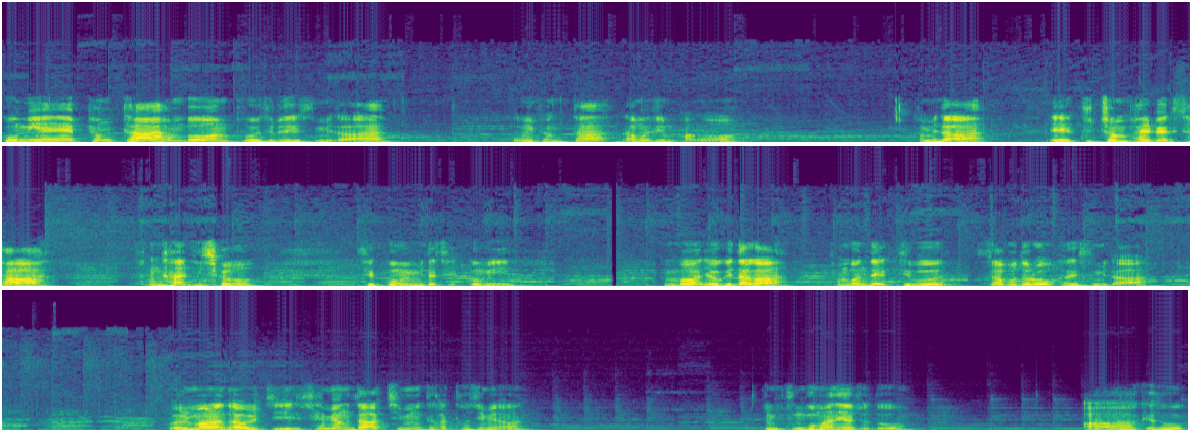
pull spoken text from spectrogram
꼬미의 평타 한번 보여드리겠습니다. 꼬미 평타 나머지는 방어. 갑니다. 예, 9804 장난 아니죠. 제 꼬미입니다 제 꼬미 한번 여기다가 한 번 더 액티브 쏴보도록 하겠습니다. 얼마나 나올지 3명 다 치명타가 터지면 좀 궁금하네요 저도 아 계속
